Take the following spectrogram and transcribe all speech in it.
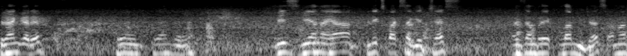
Tren garı. Tren, tren garı. Biz Viyana'ya Flixbux'a geçeceğiz. O yüzden burayı kullanmayacağız ama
